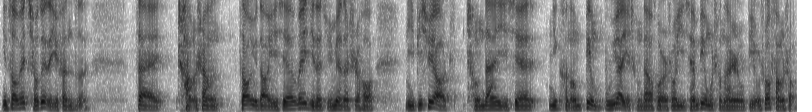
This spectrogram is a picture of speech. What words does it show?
你作为球队的一份子，在场上遭遇到一些危急的局面的时候，你必须要承担一些你可能并不愿意承担，或者说以前并不承担任务，比如说防守。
